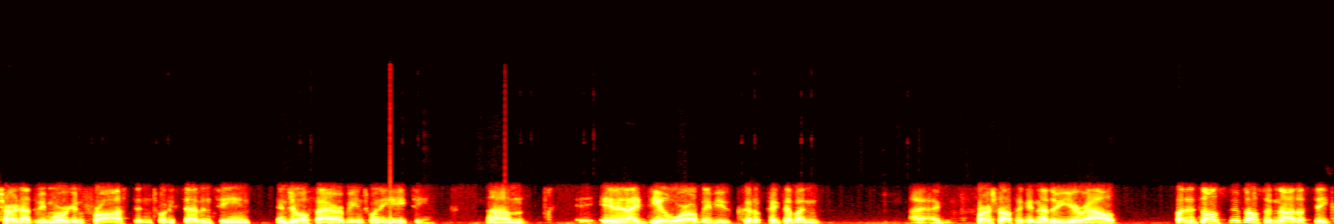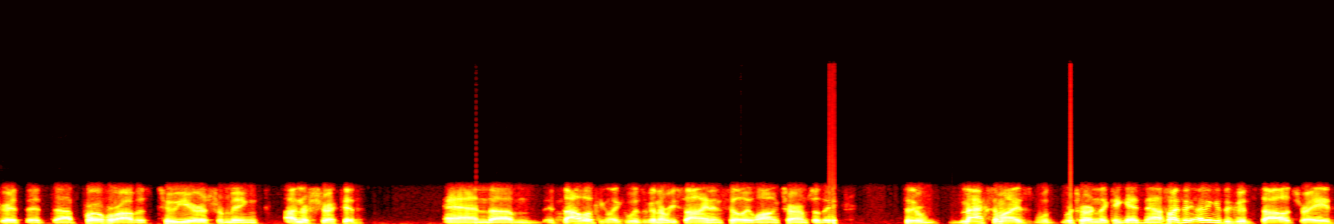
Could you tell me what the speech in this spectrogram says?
turned out to be Morgan Frost in 2017 and Joel Farabee in 2018. Um, in an ideal world, maybe you could have picked up a, a first round pick another year out, but it's also it's also not a secret that uh, Provorov is two years from being unrestricted, and um, it's not looking like he was going to resign in Philly long term. So they they maximize what return they can get now. So I think I think it's a good solid trade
